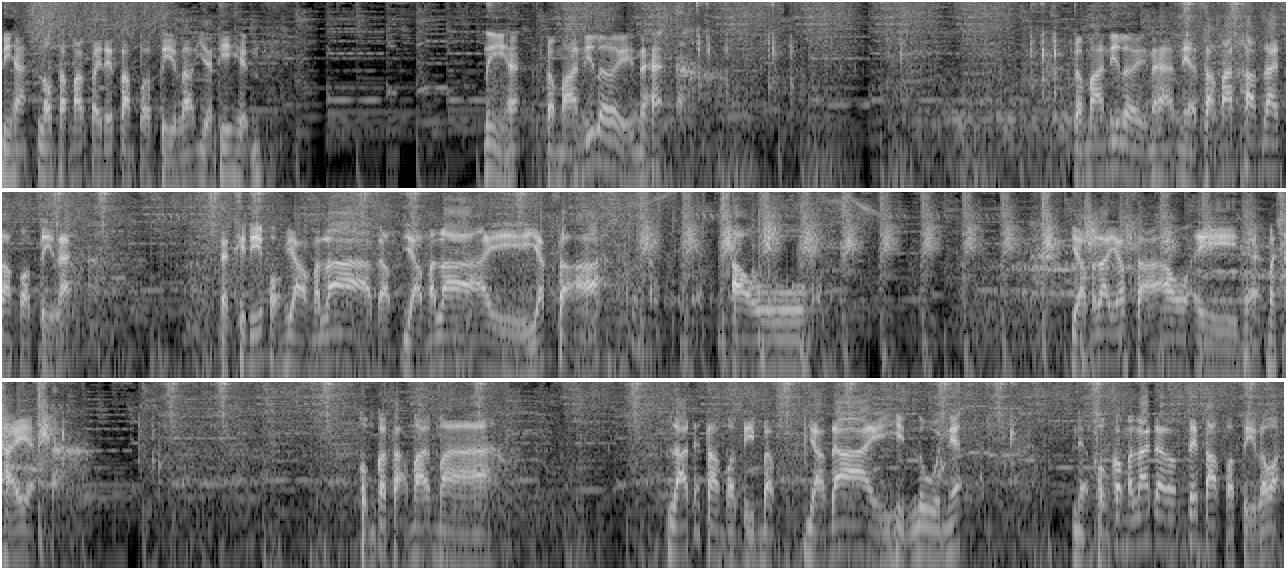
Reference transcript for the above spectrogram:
นี่ฮะ เราสามารถไปได้ตามปกติแล้วอย่างที่เห็น นี่ฮะ ประมาณนี้เลยนะฮะ ประมาณนี้เลยนะฮะ เนี่ยสามารถข้ามได้ตามปกติแล้ว แต่ทีนี้ผมอยากมาล่าแบบอยากมาล่าไอ้ยักษ์สา เอาอยากมาล่ายักษ์สาเอาไอ้เนี่ยมาใช้อะ ผมก็สามารถมา ล่าได้ตามปกติแบบอยากได้หินรูนเนี้ยเนี่ยผมก็มาล่าได้ได้ตามปกติแล้วอะ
